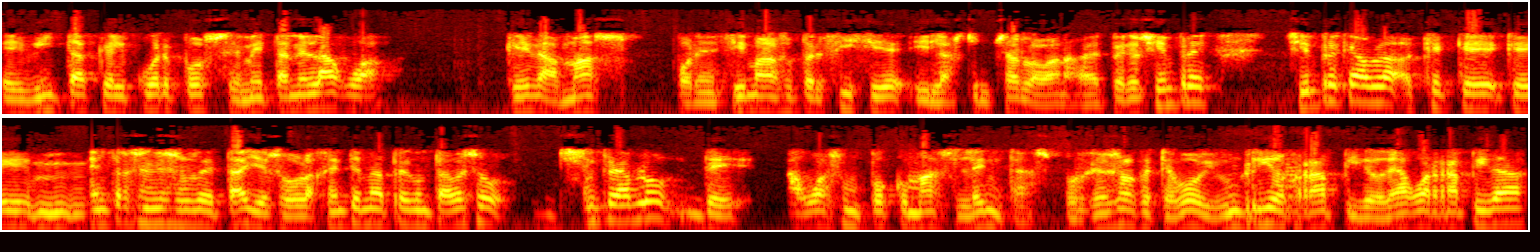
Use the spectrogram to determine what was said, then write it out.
evita que el cuerpo se meta en el agua, queda más por encima de la superficie y las truchas lo van a ver. Pero siempre, siempre que habla, que, que, entras en esos detalles o la gente me ha preguntado eso, siempre hablo de aguas un poco más lentas, porque eso es lo que te voy. Un río rápido, de agua rápida,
